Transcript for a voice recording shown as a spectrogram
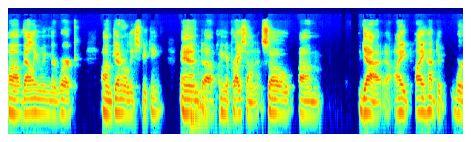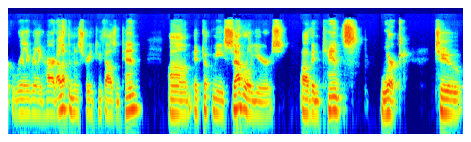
uh, valuing their work, um, generally speaking, and mm-hmm. uh, putting a price on it. So, um, yeah, I I had to work really really hard. I left the ministry in 2010. Um, it took me several years of intense work to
